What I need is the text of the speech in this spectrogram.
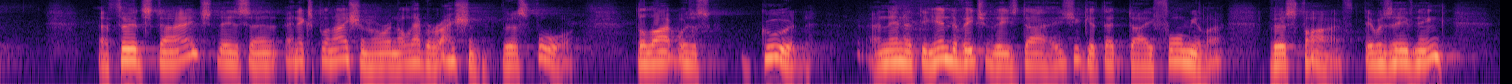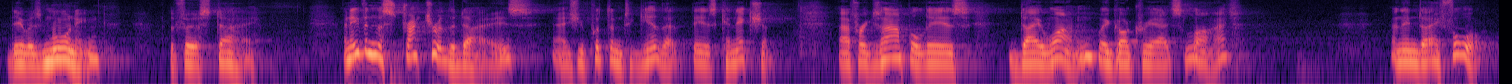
A third stage, there's a, an explanation or an elaboration, verse 4. The light was good. And then at the end of each of these days, you get that day formula, verse 5. There was evening, there was morning, the first day. And even the structure of the days, as you put them together, there's connection. Uh, for example, there's day one where God creates light, and then day four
